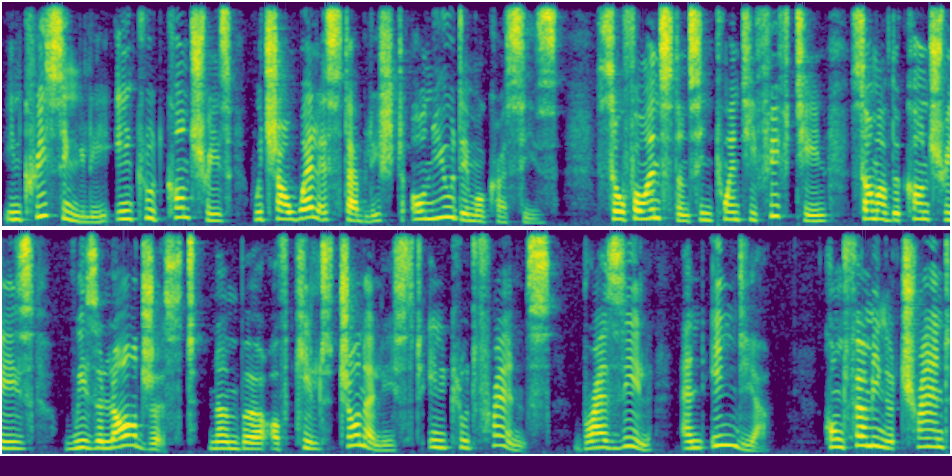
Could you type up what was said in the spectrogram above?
increasingly include countries which are well established or new democracies. So for instance, in 2015, some of the countries with the largest number of killed journalists include France, Brazil and India, confirming a trend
